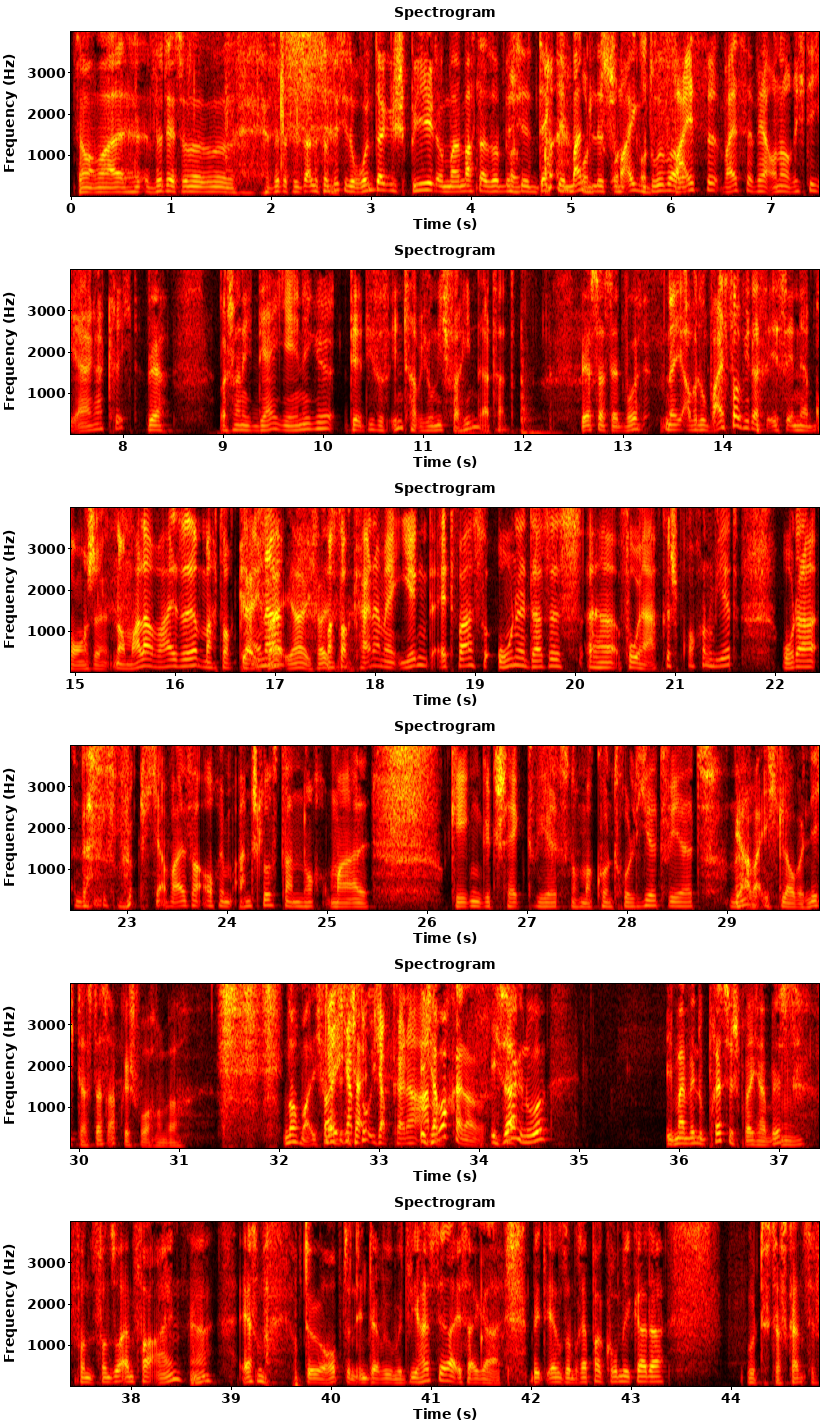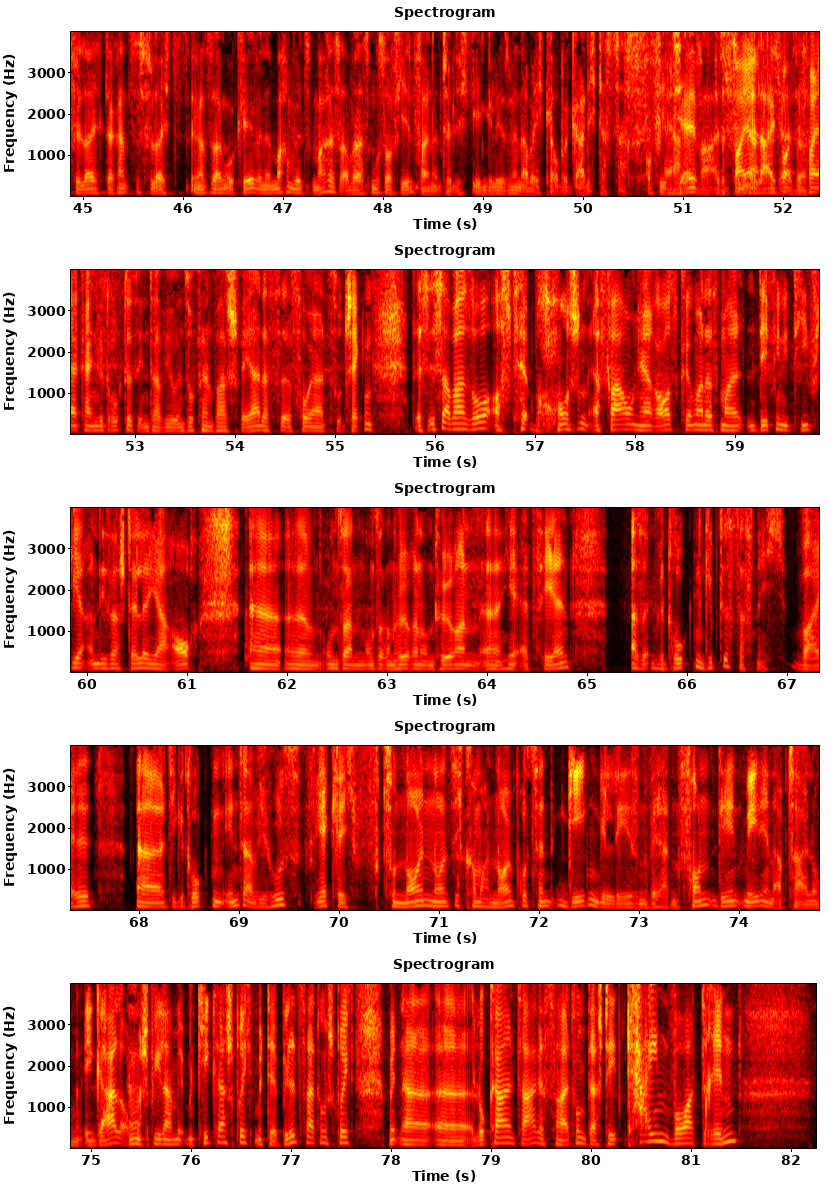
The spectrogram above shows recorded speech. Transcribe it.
sagen wir mal, wird jetzt so eine, wird das jetzt alles so ein bisschen runtergespielt und man macht da so ein bisschen, deckt den Mantel des Schweigens und, drüber. Weißt du, weißt du, wer auch noch richtig Ärger kriegt? Wer, Wahrscheinlich derjenige, der dieses Interview nicht verhindert hat. wer ist das denn wohl? Naja, aber du weißt doch, wie das ist in der Branche. Normalerweise macht doch Ja, keiner, weiß- ja, weiß. macht doch keiner mehr irgendetwas, ohne dass es äh, vorher abgesprochen wird oder dass es möglicherweise auch im Anschluss dann nochmal gegengecheckt wird, nochmal kontrolliert wird. ne? Ja, aber ich glaube nicht, dass das abgesprochen war. Nochmal, ich weiß Ja, ich hab- ha- du, ich hab keine Ich habe Ahnung. auch keine Ahnung. Ich sage nur, ich meine, wenn du Pressesprecher bist Mhm. von, von so einem Verein, ja, erstmal, ob du überhaupt so ein Interview mit, wie heißt der da, ist ja egal, mit irgendeinem Rapper-Komiker da, gut, das kannst du vielleicht, da kannst du es vielleicht kannst sagen, okay, wenn du machen willst, mach es, aber das muss auf jeden Fall natürlich gegengelesen werden, aber ich glaube gar nicht, dass das offiziell war, also es war, ja, leid, war, also. war ja kein gedrucktes Interview. Insofern war es schwer, das äh, vorher zu checken. Das ist aber so, aus der Branchenerfahrung heraus können wir das mal definitiv hier an dieser Stelle ja auch äh, äh, unseren, unseren Hörerinnen und Hörern äh, hier erzählen. Also im gedruckten gibt es das nicht, weil äh, die gedruckten Interviews wirklich zu 99,9 Prozent gegengelesen werden von den Medienabteilungen. Egal, ob ein Spieler mit dem Kicker spricht, mit der Bildzeitung spricht, mit einer äh, lokalen Tageszeitung, da steht kein Wort drin,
